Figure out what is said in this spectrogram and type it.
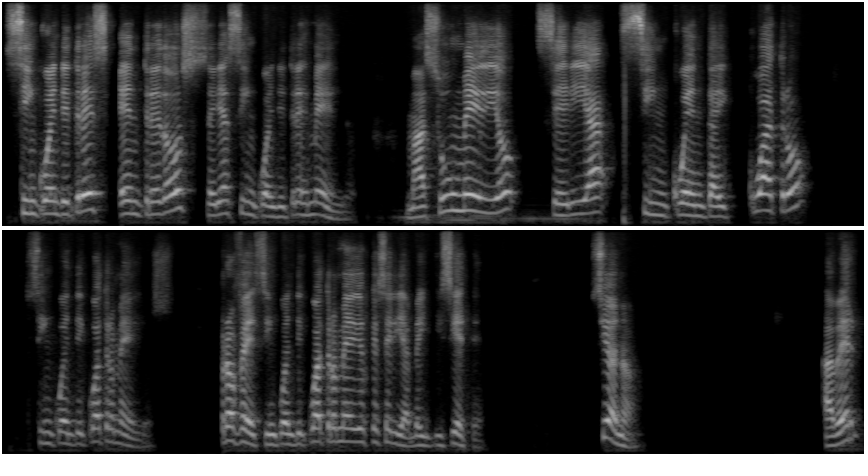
53 entre 2 sería 53 medio. Más un medio sería 54, 54 medios. Profe, 54 medios, ¿qué sería? 27. ¿Sí o no? A ver,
